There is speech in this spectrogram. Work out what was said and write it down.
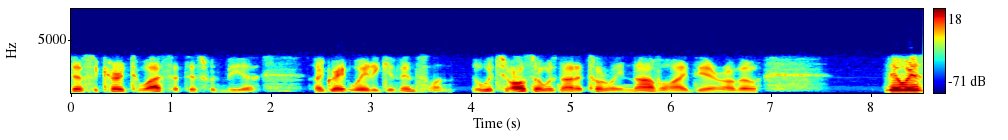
just occurred to us that this would be a a great way to give insulin, which also was not a totally novel idea, although there was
